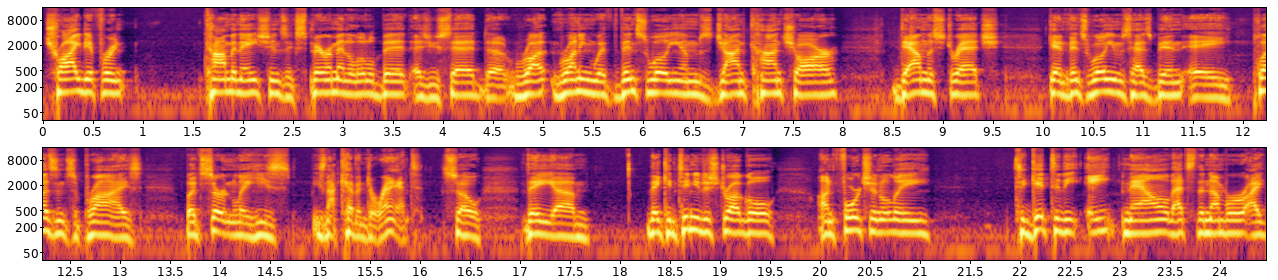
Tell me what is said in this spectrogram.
try different combinations, experiment a little bit, as you said, uh, run, running with Vince Williams, John Konchar down the stretch. Again, Vince Williams has been a pleasant surprise, but certainly he's he's not Kevin Durant. So they um, they continue to struggle. Unfortunately, to get to the eight now, that's the number I,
